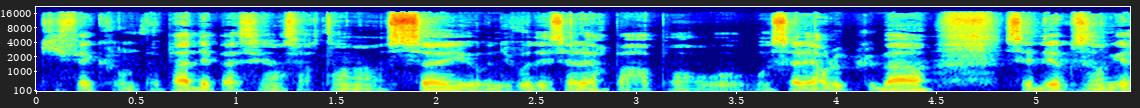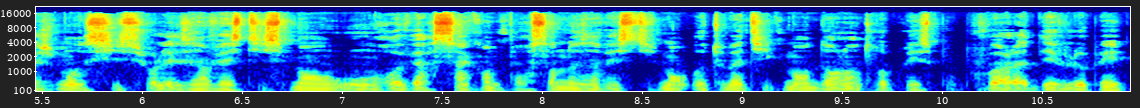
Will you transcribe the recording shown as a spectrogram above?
qui fait qu'on ne peut pas dépasser un certain seuil au niveau des salaires par rapport au, salaire le plus bas. C'est des engagements aussi sur les investissements où on reverse 50% de nos investissements automatiquement dans l'entreprise pour pouvoir la développer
